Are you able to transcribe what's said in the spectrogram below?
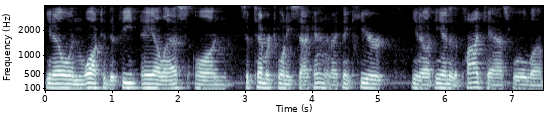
you know, and walk to defeat ALS on September 22nd. And I think here, you know, at the end of the podcast, we'll uh,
